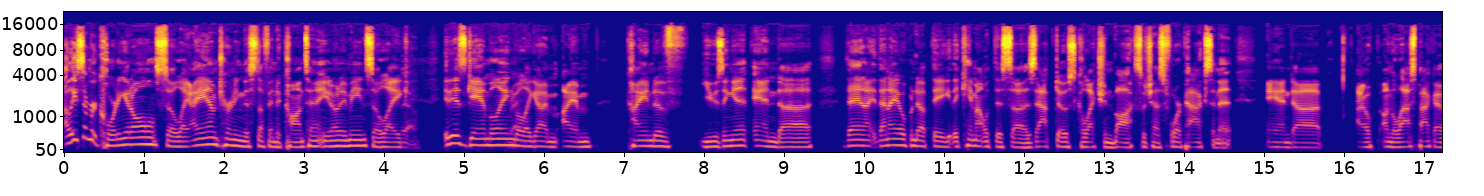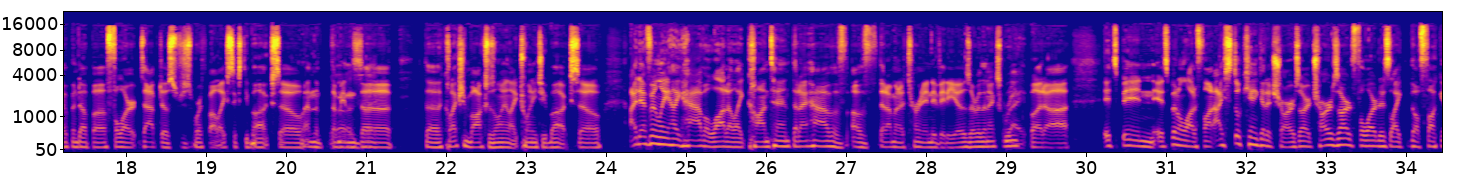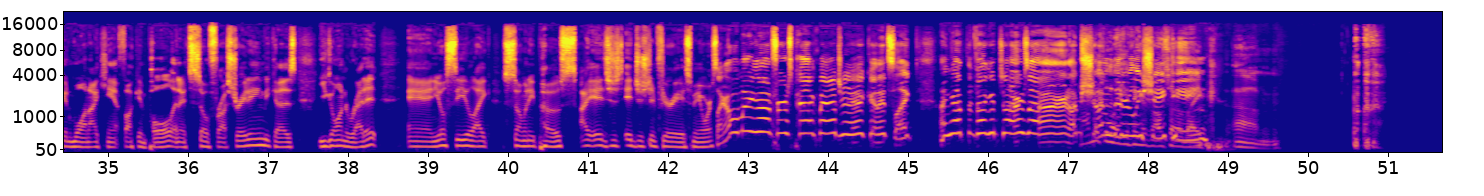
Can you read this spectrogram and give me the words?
at least I'm recording it all, so like I am turning this stuff into content. You know what I mean? So like Yeah. it is gambling, but like I'm I am kind of using it. And uh, then I then I opened up. They they came out with this uh, Zapdos collection box, which has four packs in it. And uh, I op- on the last pack, I opened up a full art Zapdos, which is worth about like sixty bucks. So and the I mean the the collection box was only like 22 bucks. So i definitely like have a lot of like content that i have of, of that i'm going to turn into videos over the next week. Right. but uh it's been it's been a lot of fun. I still can't get a charizard. Charizard full art is like the fucking one i can't fucking pull and it's so frustrating because you go on reddit and you'll see like so many posts. I it just it just infuriates me where it's like oh my god first pack magic and it's like i got the fucking charizard. I'm, sh- I'm of that do you literally think is also, shaking. like, um,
